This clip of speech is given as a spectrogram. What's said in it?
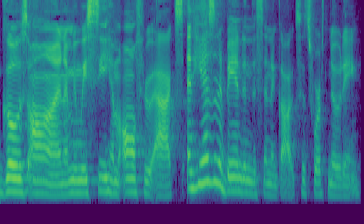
goes on. I mean, we see him all through Acts, and he hasn't abandoned the synagogues, it's worth noting.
